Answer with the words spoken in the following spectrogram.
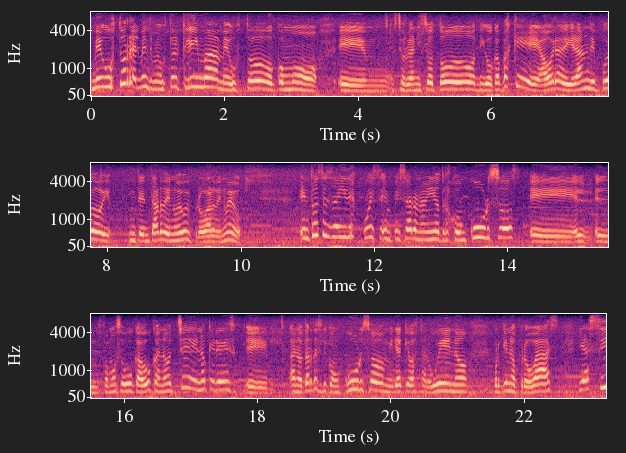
me gustó realmente, me gustó el clima, me gustó cómo em, se organizó todo. Digo, capaz que ahora de grande puedo intentar de nuevo y probar de nuevo. Entonces ahí después empezaron a venir otros concursos, eh, el, famoso boca a boca, ¿no? Che, ¿no querés eh, anotarte este concurso? Mirá que va a estar bueno, ¿por qué no probás? Y así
